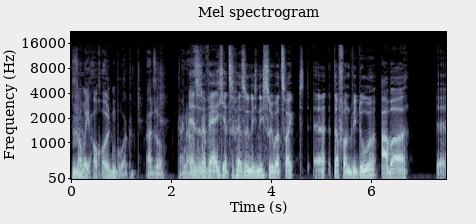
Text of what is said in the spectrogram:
hm. sorry, auch Oldenburg. Also, keine Ahnung. Also da wäre ich jetzt persönlich nicht so überzeugt äh, davon wie du, aber äh,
